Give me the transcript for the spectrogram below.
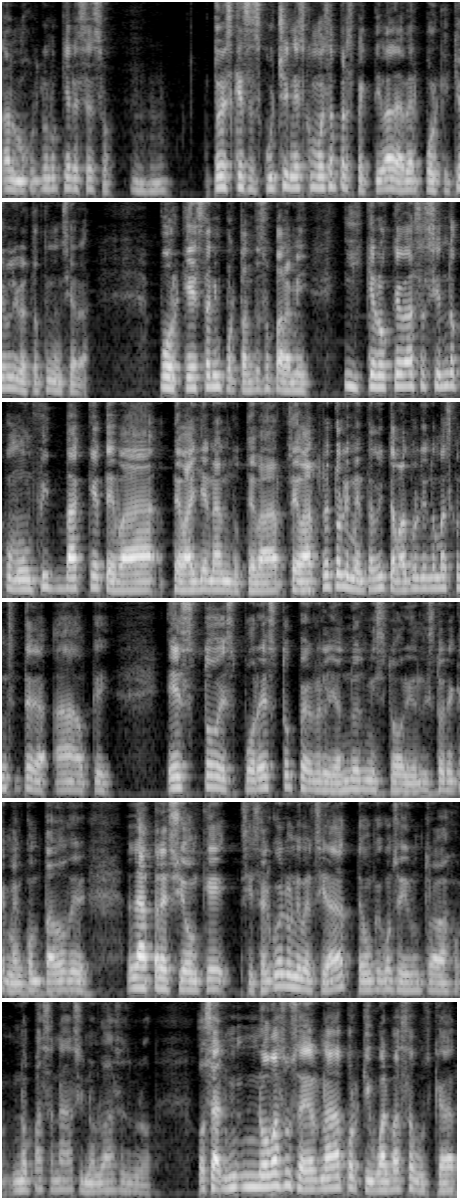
a lo mejor tú no quieres eso. Entonces que se escuchen es como esa perspectiva de a ver, ¿por qué quiero libertad financiera? ¿Por qué es tan importante eso para mí? Y creo que vas haciendo como un feedback que te va, te va llenando, te va, te va retroalimentando y te vas volviendo más consciente de, ah, ok, esto es por esto, pero en realidad no es mi historia, es la historia que me han contado de la presión que si salgo de la universidad tengo que conseguir un trabajo. No pasa nada si no lo haces, bro. O sea, no va a suceder nada porque igual vas a buscar,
